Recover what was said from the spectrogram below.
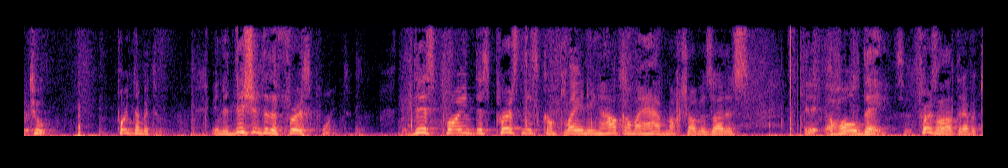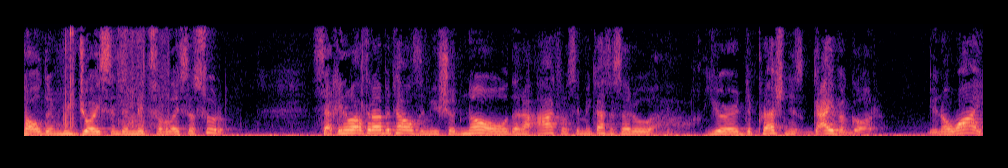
two. Point number two. In addition to the first point, this point, this person is complaining, how come I have machshav zaris a whole day? So first of all, the Rebbe told him, rejoice in the mitzvah of Lo Sasuru. Second of all, the Rebbe tells him, you should know that your depression is gaivagor. You know why?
